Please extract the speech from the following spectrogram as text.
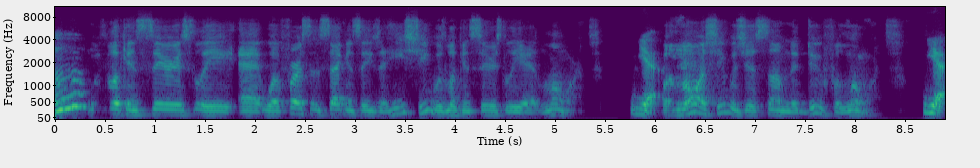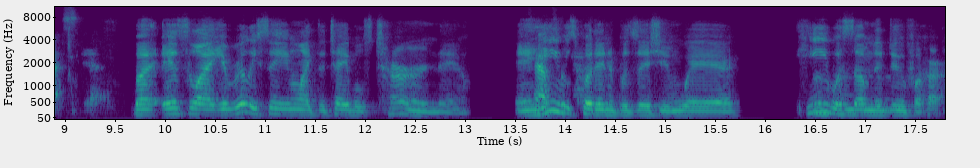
mm-hmm. was looking seriously at well, first and second season, he she was looking seriously at Lawrence. Yeah. But Lawrence, she was just something to do for Lawrence. Yes. But it's like it really seemed like the tables turned now. And Absolutely. he was put in a position where he mm-hmm. was something to do for her.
